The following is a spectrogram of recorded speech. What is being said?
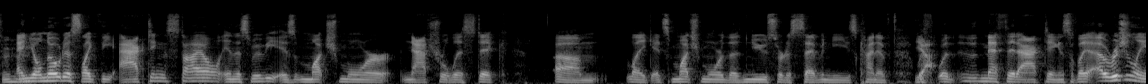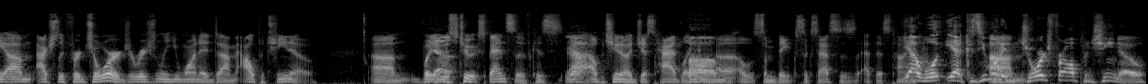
Mm-hmm. and you'll notice like the acting style in this movie is much more naturalistic. Um, like it's much more the new sort of seventies kind of with, Yeah. with method acting and stuff like. Originally, um, actually for George, originally he wanted um, Al Pacino. Um, but Yeah. it was too expensive because Yeah. Al Pacino had just had like Um, uh, some big successes at this time. Yeah, well, yeah, because he wanted George for Al Pacino, Um,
